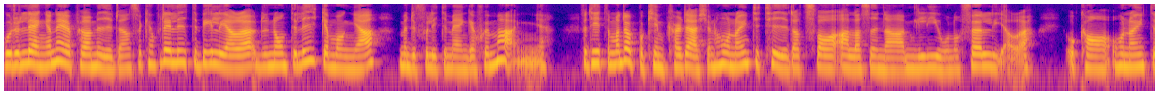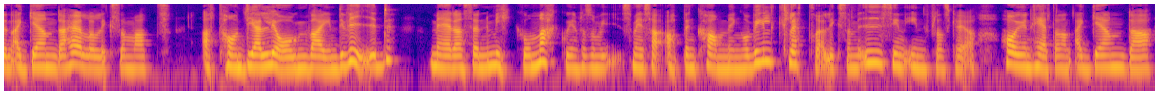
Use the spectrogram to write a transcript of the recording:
Går du längre ner i pyramiden så kanske det är lite billigare, du når inte lika många, men du får lite mer engagemang. För tittar man då på Kim Kardashian, hon har ju inte tid att svara alla sina miljoner följare. Och hon har ju inte en agenda heller liksom att, att ha en dialog med varje individ. Medan en mikro och makro som, som är så här up and coming och vill klättra liksom i sin influenskarriär har ju en helt annan agenda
